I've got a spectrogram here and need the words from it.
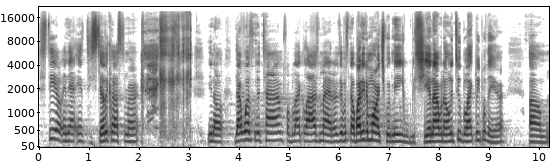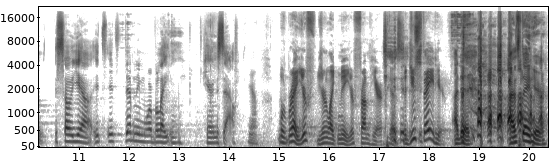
still in that, he's still the customer. You know, that wasn't a time for Black Lives Matter. There was nobody to march with me. She and I were the only two black people there. Um, so yeah, it's it's definitely more blatant here in the South. Yeah. Well, Ray, you're you're like me. You're from here. Yes. But you stayed here. I did. I've stayed here.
